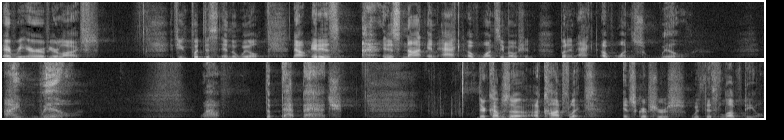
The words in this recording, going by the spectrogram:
every area of your lives. If you can put this in the will. Now, it is, it is not an act of one's emotion, but an act of one's will. I will. Wow. The, that badge. There comes a, a conflict in scriptures with this love deal.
